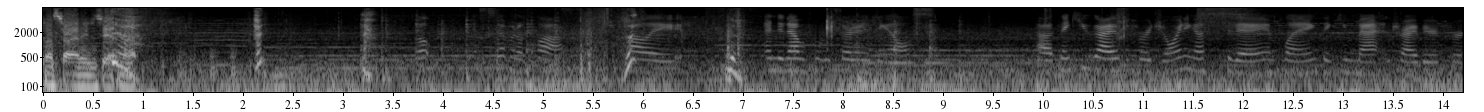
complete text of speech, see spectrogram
Don't start anything just yet, Matt. Well, playing. Thank you, Matt and Tribeard, for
